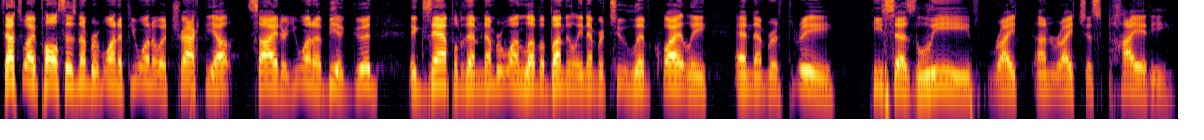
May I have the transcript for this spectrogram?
That's why Paul says, number one, if you want to attract the outsider, you want to be a good example to them. Number one, love abundantly. Number two, live quietly. And number three, he says, leave right, unrighteous piety.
